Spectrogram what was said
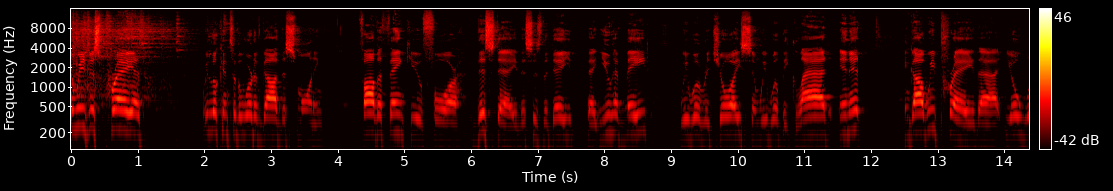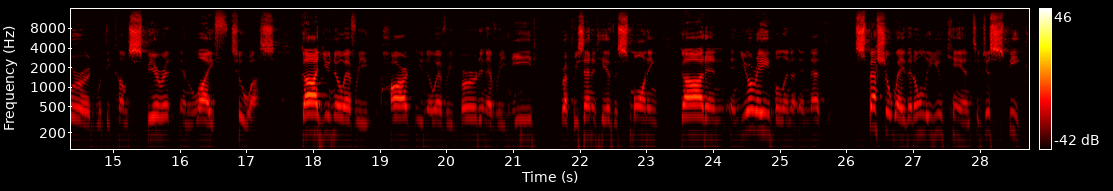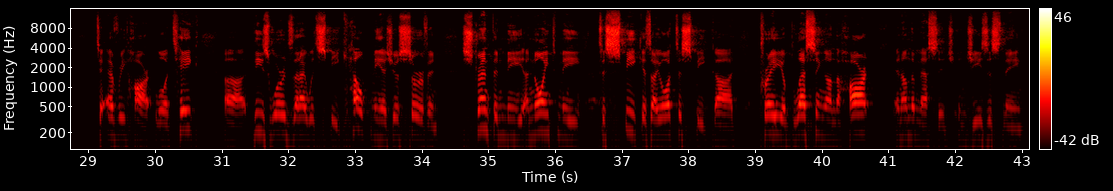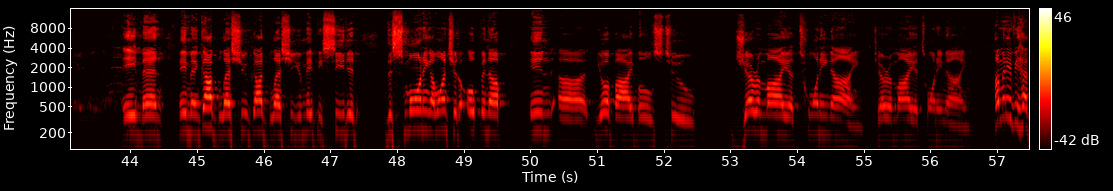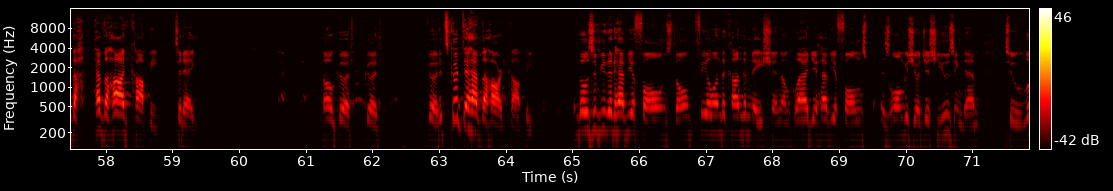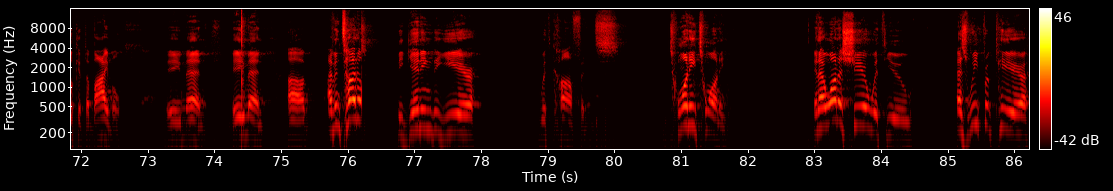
Can we just pray as we look into the Word of God this morning? Father, thank you for this day. This is the day that you have made. We will rejoice and we will be glad in it. And God, we pray that your word would become spirit and life to us. God, you know every heart, you know every burden, every need represented here this morning. God, and, and you're able in, in that special way that only you can to just speak to every heart. Lord, take uh, these words that I would speak. Help me as your servant. Strengthen me, anoint me to speak as I ought to speak, God. Pray your blessing on the heart and on the message in Jesus' name. Amen. Amen. Amen. God bless you. God bless you. You may be seated. This morning, I want you to open up in uh, your Bibles to Jeremiah 29. Jeremiah 29. How many of you have the, have the hard copy today? Oh, good, good, good. It's good to have the hard copy. And those of you that have your phones, don't feel under condemnation. I'm glad you have your phones as long as you're just using them to look at the Bible. Amen. Amen. Uh, I've entitled Beginning the Year with Confidence 2020. And I want to share with you as we prepare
